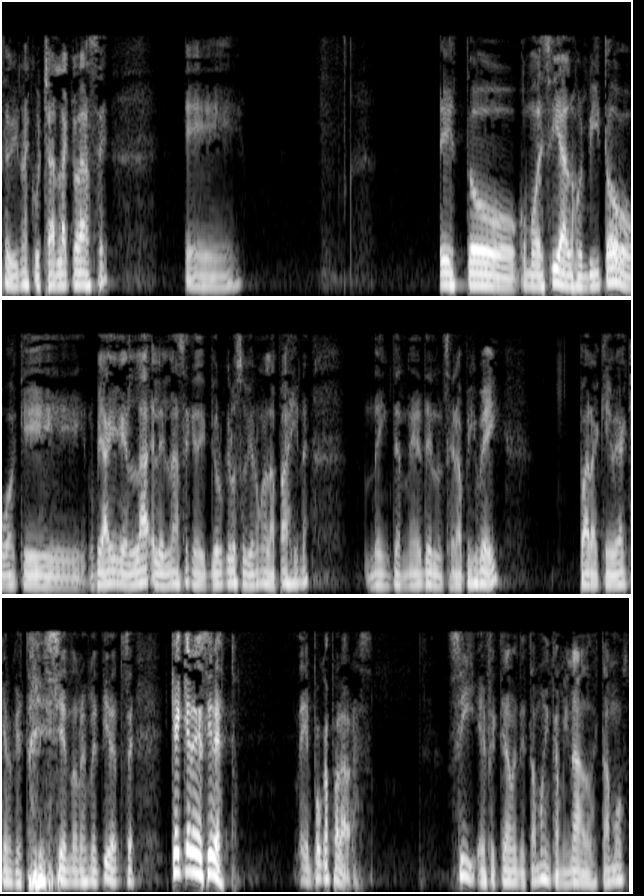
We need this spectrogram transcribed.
se vino a escuchar la clase, eh, esto, como decía, los invito a que vean el, el enlace que yo creo que lo subieron a la página de internet del Serapis Bay para que vean que lo que estoy diciendo no es mentira. Entonces, ¿qué quiere decir esto? En pocas palabras. Sí, efectivamente, estamos encaminados, estamos,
